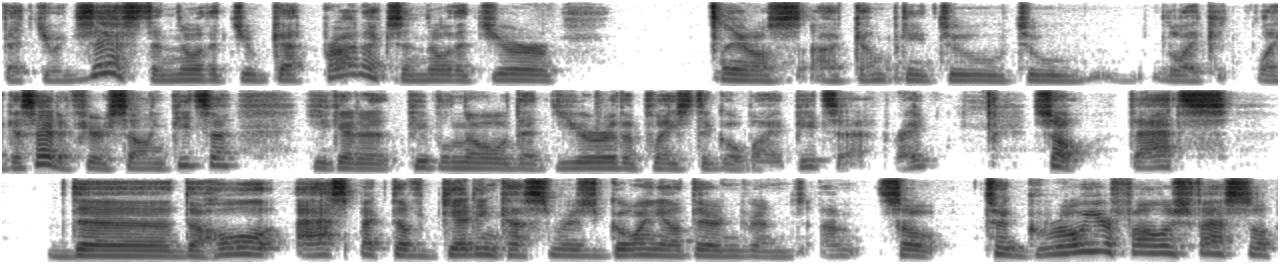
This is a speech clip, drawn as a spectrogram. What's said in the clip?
that you exist and know that you've got products and know that you're you know a company to to like like I said if you're selling pizza you gotta people know that you're the place to go buy pizza at right? So that's the the whole aspect of getting customers going out there and um, so to grow your followers fast so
